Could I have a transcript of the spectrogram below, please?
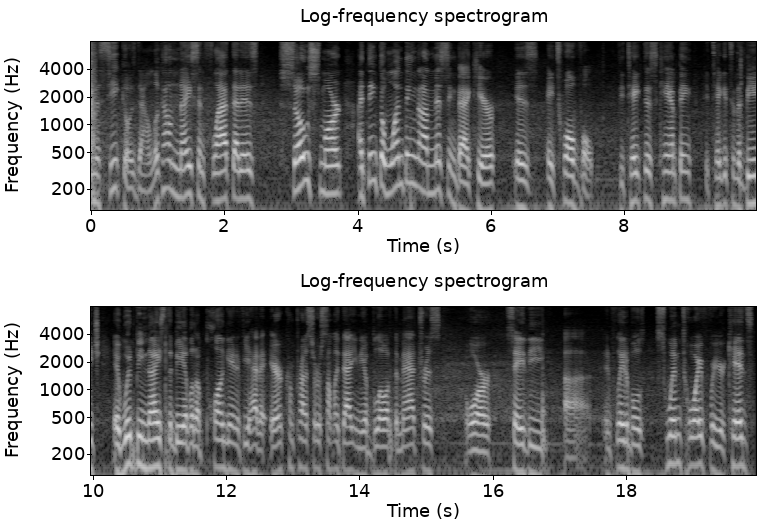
and the seat goes down. Look how nice and flat that is. So smart. I think the one thing that I'm missing back here is a 12 volt. If you take this camping, if you take it to the beach, it would be nice to be able to plug in if you had an air compressor or something like that, you need to blow up the mattress or say the uh, inflatable swim toy for your kids,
